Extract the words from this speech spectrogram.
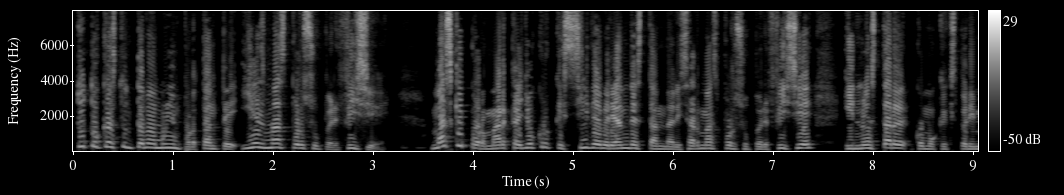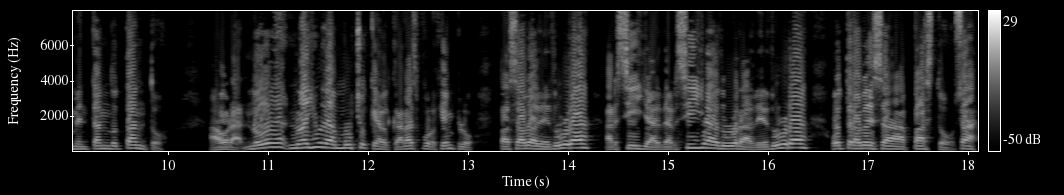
tú tocaste un tema muy importante y es más por superficie. Más que por marca, yo creo que sí deberían de estandarizar más por superficie y no estar como que experimentando tanto. Ahora, no, no ayuda mucho que Alcaraz, por ejemplo, pasaba de dura, arcilla, de arcilla dura, de dura, otra vez a pasto. O sea,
